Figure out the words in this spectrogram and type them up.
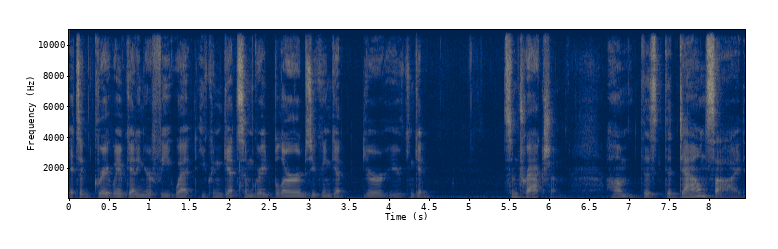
it's a great way of getting your feet wet. You can get some great blurbs. You can get your you can get some traction. Um, this the downside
